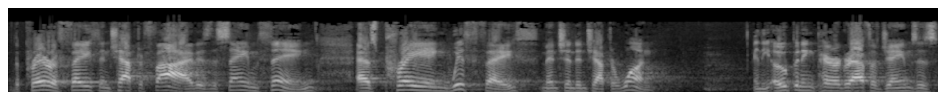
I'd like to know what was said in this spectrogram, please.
The prayer of faith in chapter 5 is the same thing as praying with faith mentioned in chapter 1. In the opening paragraph of James's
